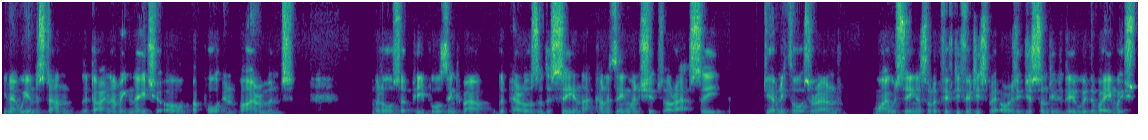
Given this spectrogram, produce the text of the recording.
you know, we understand the dynamic nature of a port environment, but also people think about the perils of the sea and that kind of thing when ships are at sea. Do you have any thoughts around why we're seeing a sort of 50 50 split, or is it just something to do with the way in which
